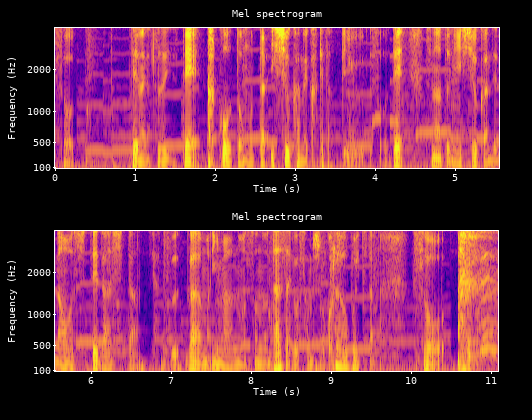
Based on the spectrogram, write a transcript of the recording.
そう。っていうのが続いてて、書こうと思ったら1週間で書けたっていう、そうで、その後に1週間で直して出したやつが、まあ、今のその、太宰治賞、これは覚えてた。そう。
